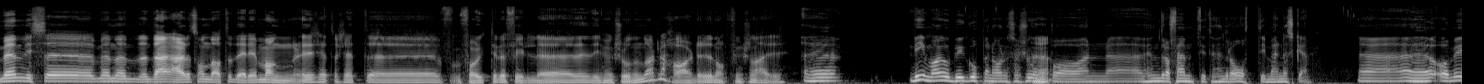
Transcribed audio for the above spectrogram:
Men, hvis, eh, men eh, der er det sånn da at dere mangler rett og slett eh, folk til å fylle de funksjonene nå, eller har dere nok funksjonærer? Uh, vi må jo bygge opp en organisasjon Ja. på eh, 150-180 mennesker. Eh, og vi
